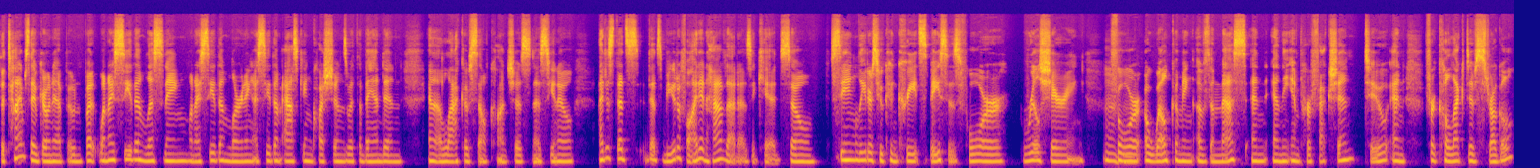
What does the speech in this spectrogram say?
the times they've grown up. But when I see them listening, when I see them learning, I see them asking questions with abandon and a lack of self consciousness. You know, I just that's that's beautiful. I didn't have that as a kid. So seeing leaders who can create spaces for real sharing mm-hmm. for a welcoming of the mess and and the imperfection too and for collective struggle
